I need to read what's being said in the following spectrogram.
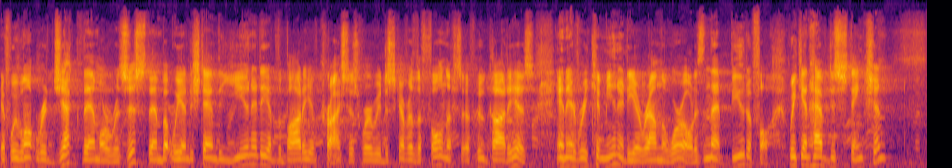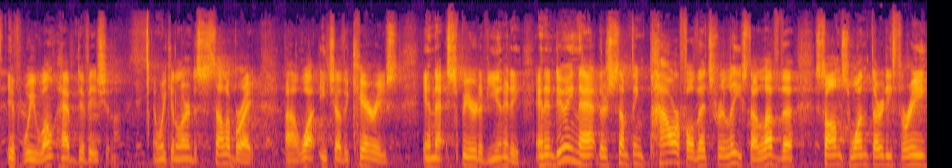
if we won't reject them or resist them, but we understand the unity of the body of Christ is where we discover the fullness of who God is in every community around the world. Isn't that beautiful? We can have distinction if we won't have division, and we can learn to celebrate uh, what each other carries. In that spirit of unity. And in doing that, there's something powerful that's released. I love the Psalms 133,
